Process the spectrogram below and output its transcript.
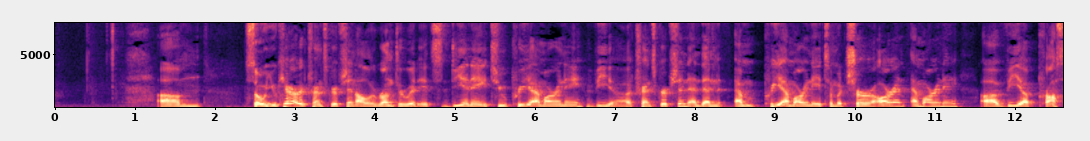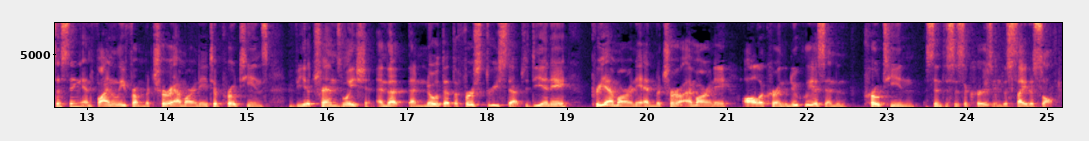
Um, so eukaryotic transcription, I'll run through it. It's DNA to pre-mRNA via transcription, and then M- pre-mRNA to mature RN- mRNA uh, via processing, and finally from mature mRNA to proteins via translation. And that and note that the first three steps, DNA, pre-mRNA, and mature mRNA, all occur in the nucleus, and then protein synthesis occurs in the cytosol.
